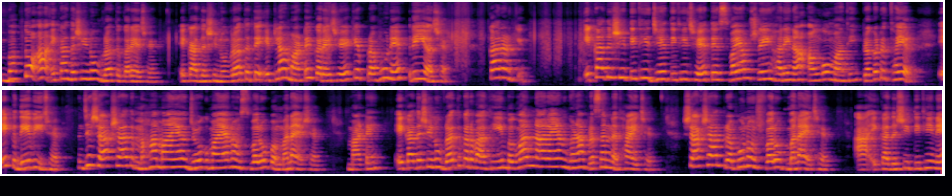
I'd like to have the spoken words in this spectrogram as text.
ભક્તો આ એકાદશીનું વ્રત કરે છે. એકાદશીનું વ્રત તે એટલા માટે કરે છે કે પ્રભુને પ્રિય છે. કારણ કે એકાદશી તિથિ જે તિથિ છે તે સ્વયં શ્રી હરિના અંગોમાંથી પ્રગટ થયેલ એક દેવી છે, જે સાક્ષાત મહામાયા જોગમાયાનું સ્વરૂપ મનાય છે. માટે એકાદશીનું વ્રત કરવાથી ભગવાન નારાયણ ઘણા પ્રસન્ન થાય છે. સાક્ષાત પ્રભુનું સ્વરૂપ મનાય છે. આ એકાદશી તિથિને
